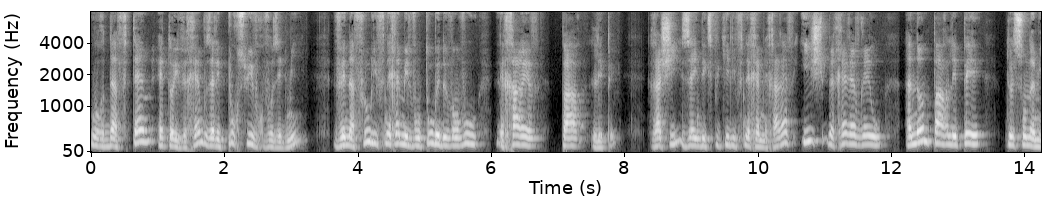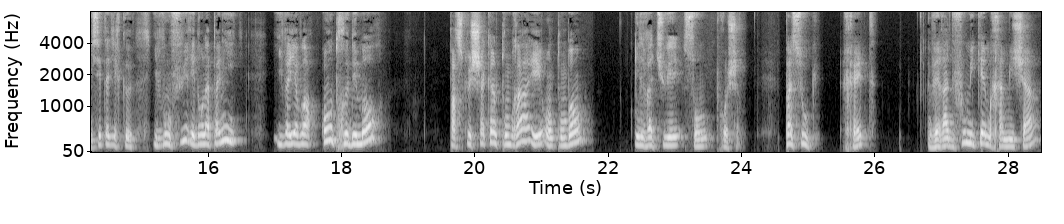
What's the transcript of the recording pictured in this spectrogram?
Urdaftem et oivechem, vous allez poursuivre vos ennemis. Venaflou lifnechem, ils vont tomber devant vous, les charev, par l'épée. Rashi Zain d'expliquer lifnechem les charev, ish becherev reu, un homme par l'épée de son ami. C'est-à-dire que ils vont fuir et dans la panique, il va y avoir entre des morts, parce que chacun tombera et en tombant, il va tuer son prochain. Pasuk Chet, Veradfu mikem chamisha,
